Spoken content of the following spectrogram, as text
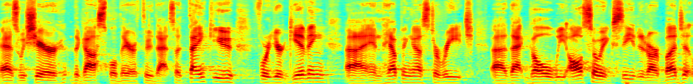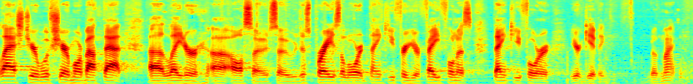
as we share the gospel there through that. So thank you for your giving uh, and helping us to reach uh, that goal. We also exceeded our budget last year. We'll share more about that uh, later uh, also. So just praise the Lord. Thank you for your faithfulness. Thank you for your giving. Brother Mike.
